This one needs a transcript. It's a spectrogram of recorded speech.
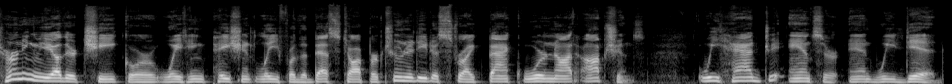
Turning the other cheek or waiting patiently for the best opportunity to strike back were not options. We had to answer, and we did.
